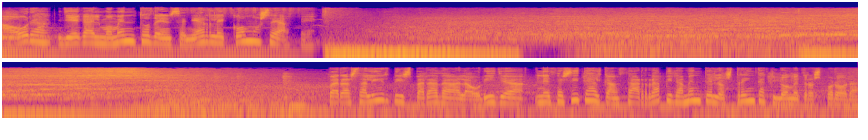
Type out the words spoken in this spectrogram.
Ahora llega el momento de enseñarle cómo se hace. Para salir disparada a la orilla, necesita alcanzar rápidamente los 30 kilómetros por hora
